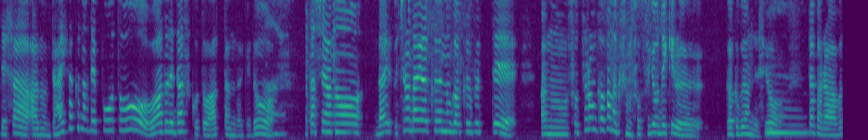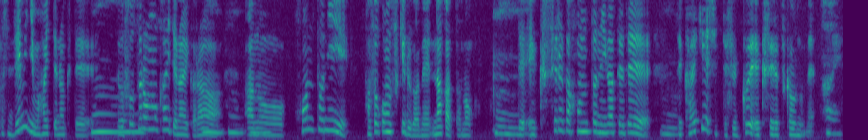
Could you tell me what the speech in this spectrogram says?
でさ、あの、大学のレポートをワードで出すことはあったんだけど、はい私あの大うちの大学の学部ってあの卒論書かなくても卒業できる学部なんですよ、うん。だから私ゼミにも入ってなくて、うん。だから卒論も書いてないから、うんうんあの本当にパソコンスキルがねなかったの、うん。でエクセルが本当苦手でうん。で会計士ってすっごいエクセル使うのね。はい。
